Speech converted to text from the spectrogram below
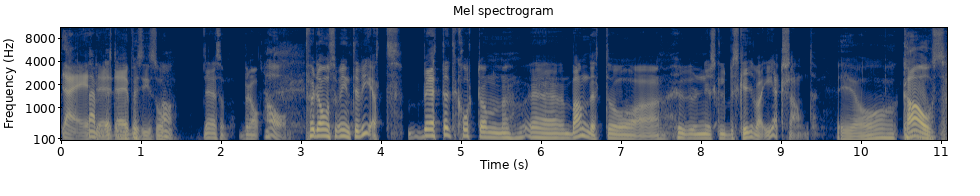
Nej, men det, det är precis så. Ja. Det är så, bra. Ja. För de som inte vet, berätta lite kort om eh, bandet och eh, hur ni skulle beskriva ert sound. Ja, kaos.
